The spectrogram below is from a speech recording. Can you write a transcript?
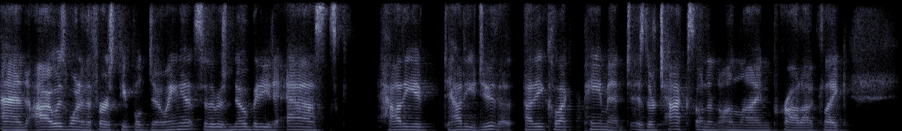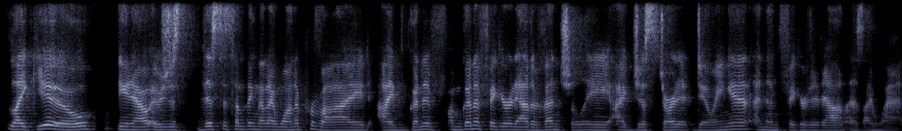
and I was one of the first people doing it. So there was nobody to ask, how do you how do you do this? How do you collect payment? Is there tax on an online product? Like like you, you know, it was just this is something that I want to provide. I'm gonna I'm gonna figure it out eventually. I just started doing it and then figured it out as I went.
